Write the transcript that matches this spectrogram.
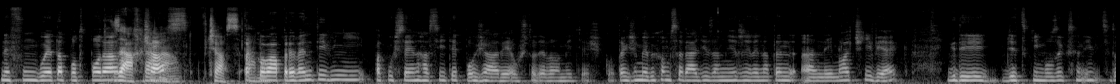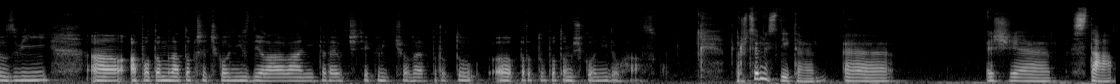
Nefunguje ta podpora Záchrana, včas, včas taková ano. preventivní, pak už se jen hasí ty požáry a už to jde velmi těžko. Takže my bychom se rádi zaměřili na ten nejmladší věk, kdy dětský mozek se nejvíc rozvíjí a, a potom na to předškolní vzdělávání, které je určitě klíčové pro tu, pro tu potom školní docházku. Proč si myslíte, eh, že stát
